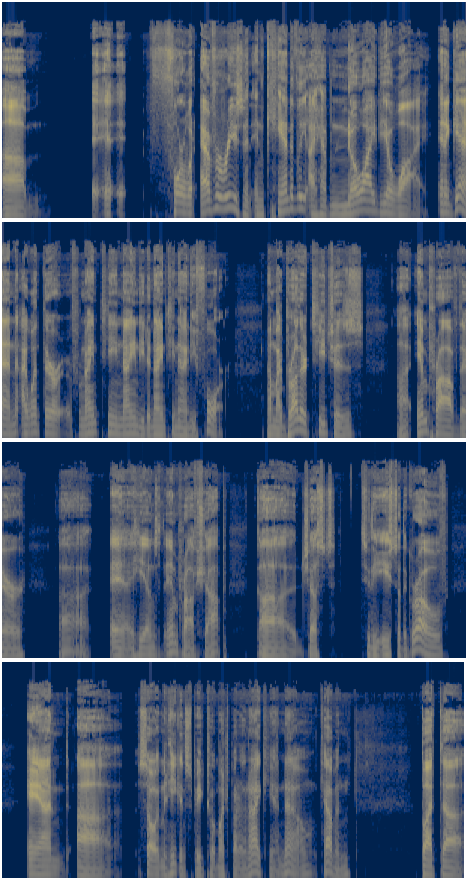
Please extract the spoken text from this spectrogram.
Um, it, it, for whatever reason, and candidly, I have no idea why. And again, I went there from 1990 to 1994. Now, my brother teaches uh, improv there. Uh, he owns the improv shop uh, just to the east of the Grove. And uh, so, I mean, he can speak to it much better than I can now, Kevin. But uh,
